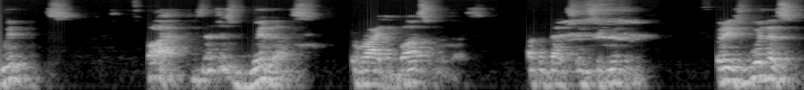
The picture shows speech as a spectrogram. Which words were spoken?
with us. But he's not just with us to ride the bus with us. Not that that's insignificant. But he's with us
